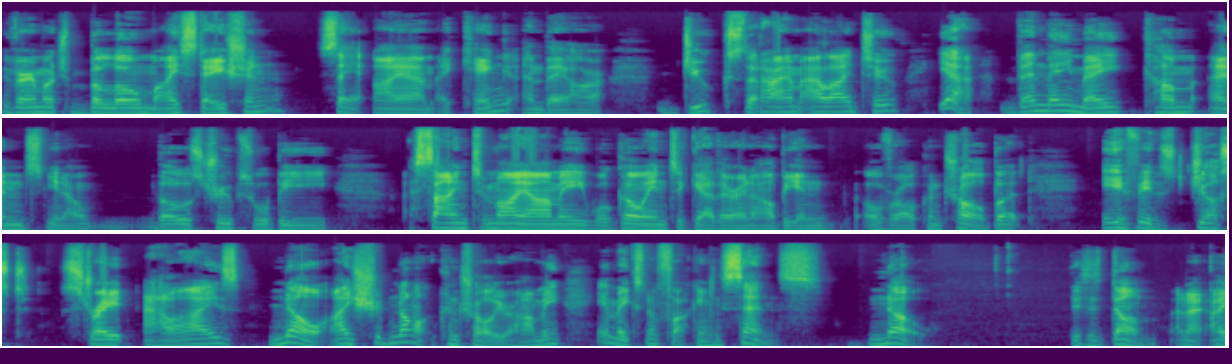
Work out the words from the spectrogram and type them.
very much below my station, say I am a king and they are dukes that I am allied to, yeah, then they may come and you know those troops will be assigned to my army, we'll go in together and I'll be in overall control. But if it's just straight allies, no, I should not control your army. It makes no fucking sense. No. This is dumb. And I, I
